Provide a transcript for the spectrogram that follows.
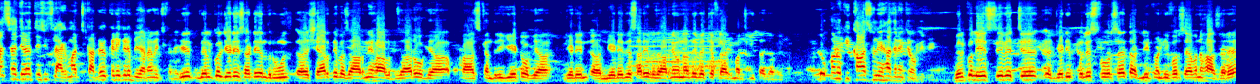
ਅੰਸਰ ਜਿਹੜਾ ਤੁਸੀਂ ਫਲੈਗ ਮਾਰਚ ਕਰ ਰਹੇ ਹੋ ਕਿਹੜੇ ਕਿਹੜੇ ਬਾਜ਼ਾਰਾਂ ਵਿੱਚ ਕਰ ਰਹੇ ਹੋ? ਇਹ ਬਿਲਕੁਲ ਜਿਹੜੇ ਸਾਡੇ ਅੰਦਰੂਨ ਅ, ਸ਼ਹਿਰ ਦੇ ਬਾਜ਼ਾਰ ਨੇ ਹਾਲ ਬਾਜ਼ਾਰ ਹੋ ਗਿਆ ਆਪਣਾ ਸਿਕੰਦਰੀ ਗੇਟ ਹੋ ਗਿਆ ਜਿਹੜੇ ਅ, ਨੇੜੇ ਦੇ ਸਾਰੇ ਬਾਜ਼ਾਰ ਨੇ ਉਹਨਾਂ ਦੇ ਵਿੱਚ ਫਲੈਗ ਮਾਰਚ ਕੀਤਾ ਜਾਵੇਗਾ ਲੋਕਾਂ ਨੂੰ ਕੀ ਖਾਸ ਸੁਨੇਹਾ ਦੇਣਾ ਚਾਹੋਗੇ ਜੀ? ਬਿਲਕੁਲ ਇਸ ਦੇ ਵਿੱਚ ਅ, ਜਿਹੜੀ ਪੁਲਿਸ ਫੋਰਸ ਹੈ ਤੁਹਾਡੇ ਲਈ 24/7 ਹਾਜ਼ਰ ਹੈ।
